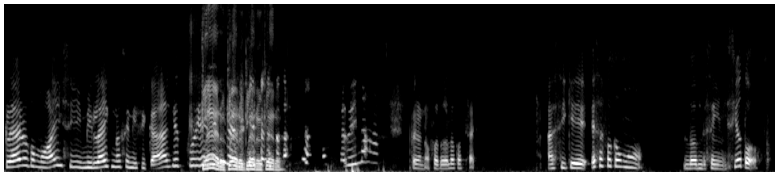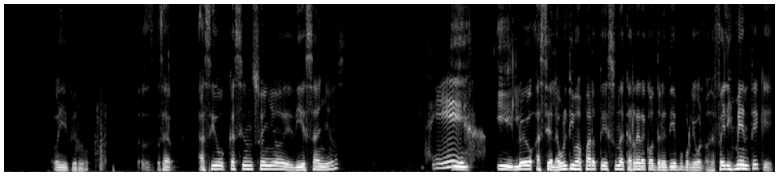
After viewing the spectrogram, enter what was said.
claro, como, ay, sí, mi like no significaba que pudiera Claro, claro, claro, claro. Pero no, fue todo lo contrario. Así que esa fue como donde se inició todo. Oye, pero, o sea, ha sido casi un sueño de 10 años Sí. y, y luego hacia la última parte es una carrera contra el tiempo porque, bueno, o sea, felizmente que,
